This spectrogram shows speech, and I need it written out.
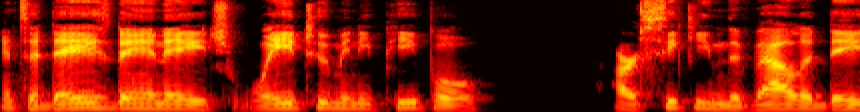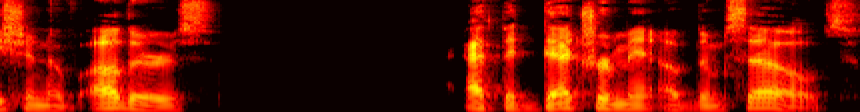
in today's day and age, way too many people are seeking the validation of others at the detriment of themselves.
